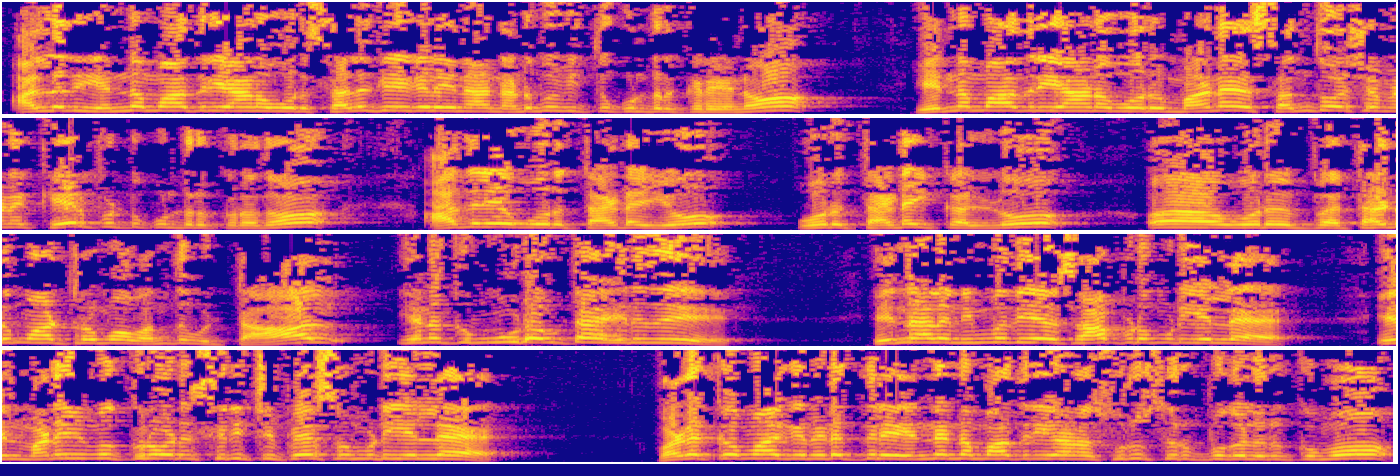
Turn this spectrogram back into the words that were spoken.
அல்லது என்ன மாதிரியான ஒரு சலுகைகளை நான் அனுபவித்துக் கொண்டிருக்கிறேனோ என்ன மாதிரியான ஒரு மன சந்தோஷம் எனக்கு ஏற்பட்டுக் கொண்டிருக்கிறதோ அதிலே ஒரு தடையோ ஒரு தடைக்கல்லோ ஒரு தடுமாற்றமோ வந்து விட்டால் எனக்கு மூட் அவுட் ஆயிருது என்னால நிம்மதியா சாப்பிட முடியல. என் மனைவி மக்களோடு சிரிச்சு பேச முடியல. வழக்கமாக என்னிடத்தில் என்னென்ன மாதிரியான சுறுசுறுப்புகள் இருக்குமோ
